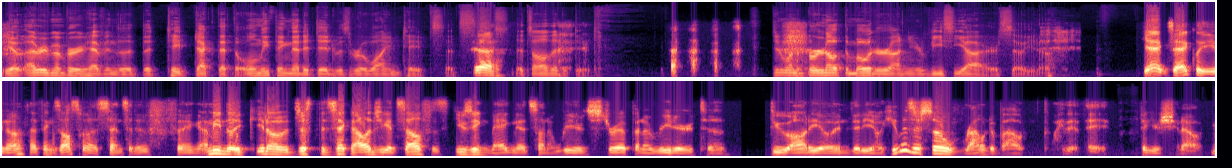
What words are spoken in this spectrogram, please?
Yep, I remember having the, the tape deck that the only thing that it did was rewind tapes. That's Yeah. that's, that's all that it did. Didn't want to burn out the motor on your VCR, so you know. Yeah, exactly. You know, that thing's also a sensitive thing. I mean, like, you know, just the technology itself is using magnets on a weird strip and a reader to do audio and video. Humans are so roundabout the way that they figure shit out.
